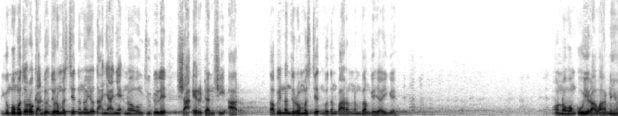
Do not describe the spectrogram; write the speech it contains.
Iku mau cara ganduk juru masjid ngono ya tak nyanyekno wong judule syair dan syiar. Tapi nang jero masjid mboten pareng nembang nggih yai nggih. Ana wong kuwi rawani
